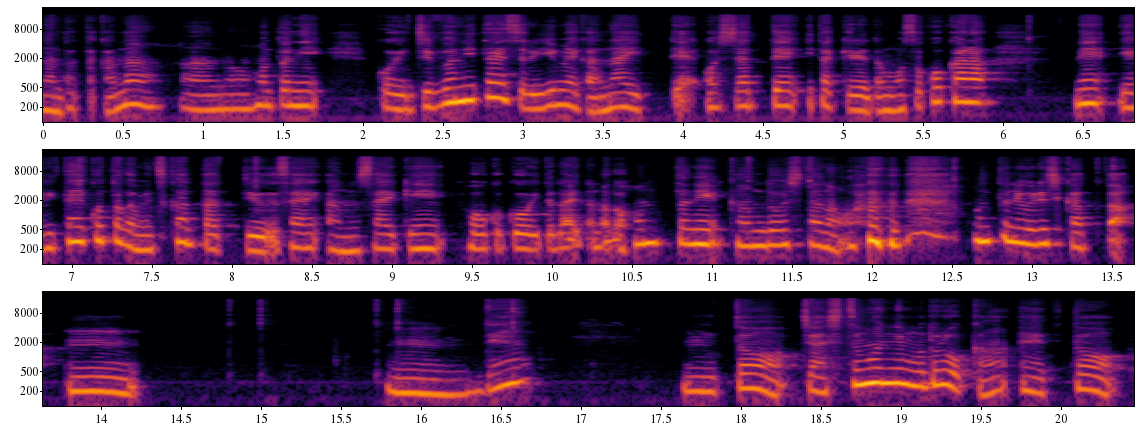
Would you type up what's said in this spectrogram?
何だったかな。あの、本当に、こういう自分に対する夢がないっておっしゃっていたけれども、そこからね、やりたいことが見つかったっていう、さいあの最近報告をいただいたのが本当に感動したの。本当に嬉しかった。うん。うん。で、うんと、じゃあ質問に戻ろうか。えっと、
